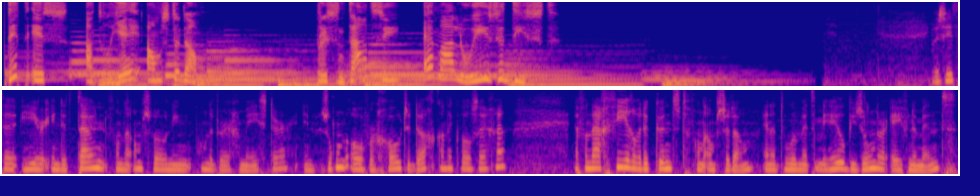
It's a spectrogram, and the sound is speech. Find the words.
Dit is Atelier Amsterdam. Presentatie Emma-Louise Diest. We zitten hier in de tuin van de ambtswoning van de burgemeester. In zonovergoten dag kan ik wel zeggen. En vandaag vieren we de kunst van Amsterdam. En dat doen we met een heel bijzonder evenement.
